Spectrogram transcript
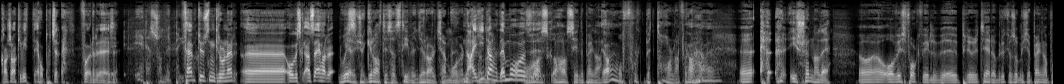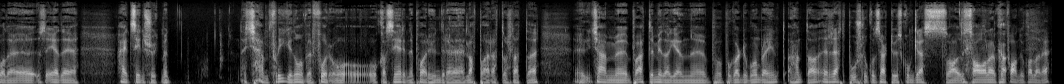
Kanskje akevitt? Jeg håper ikke det. For eh, Er det sånne priser? 5000 kroner. eh, og vi skal Altså, jeg hadde Nå er det ikke gratis at Steven Gerrard kommer over. Nei da, det må Og ha, skal ha sine penger. Ja, ja. Og folk betaler for Ja, det her. Eh, jeg skjønner det. Og, hvis folk vil prioritere å bruke så mye penger på det, så er det helt sinnssykt. Men det kommer flygende over for å, å, å kassere inn et par hundre lapper, rett og slett. der. Eh, Kommer på ettermiddagen eh, på, på Gardermoen, ble henta rett på Oslo konserthus, kongressal, eller hva faen du kaller det.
